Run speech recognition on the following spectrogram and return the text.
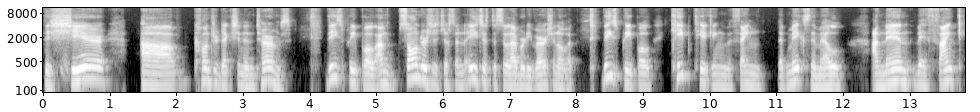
the sheer uh, contradiction in terms. These people, and Saunders is just an he's just a celebrity version of it. These people keep taking the thing that makes them ill, and then they thank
